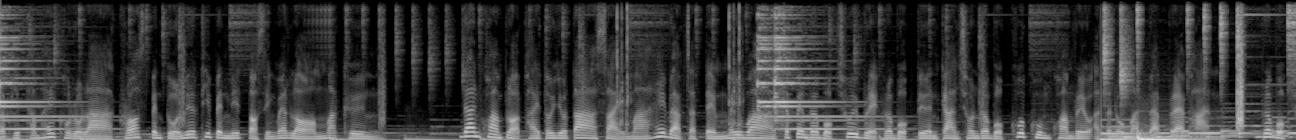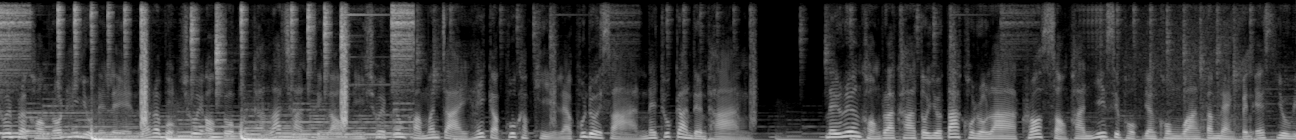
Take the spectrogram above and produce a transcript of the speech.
ลพิษทำให้ Corolla Cross เป็นตัวเลือกที่เป็นมิตรต่อสิ่งแวดล้อมมากขึ้น ด้านความปลอดภัยโตโยต้าใส่มาให้แบบจัดเต็มไม่ว่าจะเป็นระบบช่วยเบรกระบบเตือนการชนระบบควบคุมความเร็วอัตโนมัติแบบแปรผัน ระบบช่วยประคองรถให้อยู่ในเลน และระบบช่วยออกตัวบนทางลาดชันสิ่งเหล่านี้ช่วยเพิ่มความมั่นใจให้กับผู้ขับขี่และผู้โดยสารในทุกการเดินทาง ในเรื่องของราคา Toyota Corolla Cross 2026 ยังคงวางตำแหน่งเป็น SUV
